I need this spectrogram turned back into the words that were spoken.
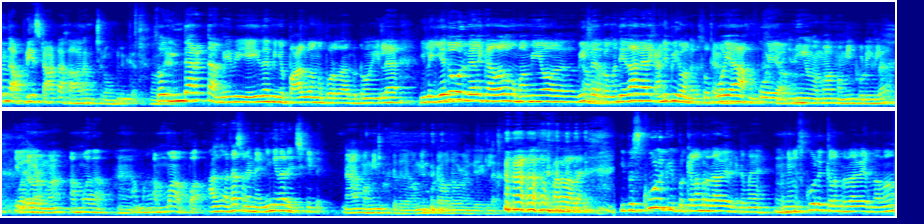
வந்து அப்படியே ஸ்டார்ட் ஆக ஆரம்பிச்சிரும் உங்களுக்கு. ஸோ இன்டெரக்டாக மேபி எய்தர் நீங்கள் பால் வாங்க போகிறதா இருக்கட்டும் இல்லை இல்லை ஏதோ ஒரு வேலைக்காவது உங்கள் மம்மியோ வீட்டில் இருக்கவங்க வந்து ஏதாவது வேலைக்கு அனுப்பிடுவாங்க. ஸோ போயே போய் நீங்க உங்க அம்மா மம்மி கூடிங்களா? உதவிடுமா அம்மா தான் அம்மா. அப்பா. அது அதான் சொன்னேன் நீங்கள் தான் ரிச் கிட் நான் மம்மின்னு கூப்பிட்டதில்ல மம்மின்னு கூட்ட உதவும் எங்கள் வீட்டில் பரவாயில்ல. இப்போ ஸ்கூலுக்கு இப்போ கிளம்புறதாவே இருக்கட்டுமே. நீங்கள் ஸ்கூலுக்கு கிளம்புறதாவே இருந்தாலும்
